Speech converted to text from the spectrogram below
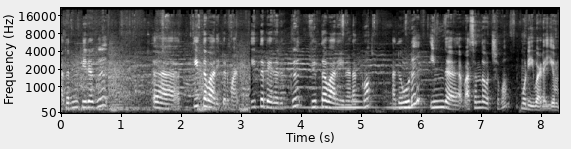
அதன் பிறகு தீர்த்தவாரி பெருமாள் தீர்த்தபேரருக்கு தீர்த்தவாரி நடக்கும். அதோடு இந்த வசந்த உற்சவம் முடிவடையும்.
